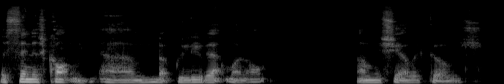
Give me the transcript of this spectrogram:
as thin as cotton. Um, but we leave that one on and we see how it goes.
